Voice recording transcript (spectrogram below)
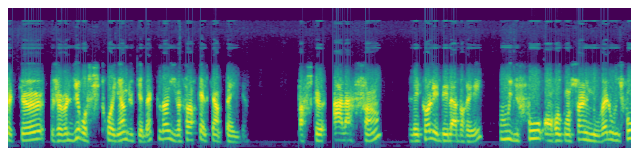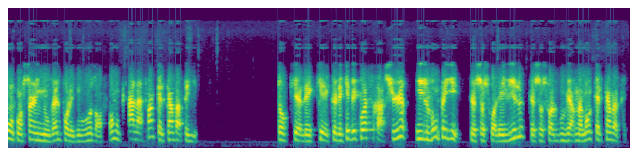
c'est que je veux le dire aux citoyens du Québec, là, il va falloir que quelqu'un paye. Parce que à la fin, l'école est délabrée, ou il faut en reconstruire une nouvelle, ou il faut en construire une nouvelle pour les nouveaux enfants. Donc à la fin, quelqu'un va payer. Donc que les Québécois se rassurent, ils vont payer, que ce soit les villes, que ce soit le gouvernement, quelqu'un va payer.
